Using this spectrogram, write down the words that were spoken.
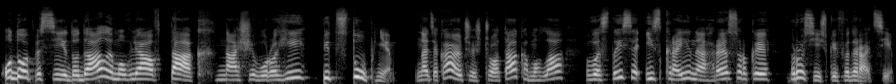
У дописі додали, мовляв, так, наші вороги підступні, натякаючи, що атака могла вестися із країни-агресорки Російської Федерації.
